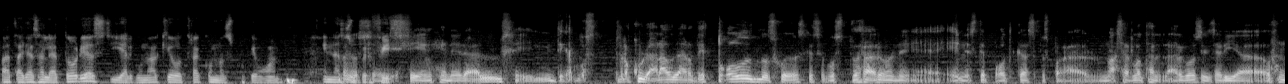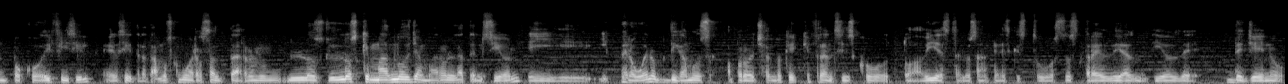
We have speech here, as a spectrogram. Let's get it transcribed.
batallas aleatorias y alguna que otra con los Pokémon en la superficie. Sí, en general, digamos, procurar hablar de todos los juegos que se mostraron eh, en este podcast, pues para no hacerlo tan largo, sí sería un poco difícil. Eh, si tratamos como de resaltar los, los que más nos llamaron la atención, y, pero bueno, digamos, aprovechando que, que Francisco todavía está en Los Ángeles, que estuvo estos tres días metidos de, de lleno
